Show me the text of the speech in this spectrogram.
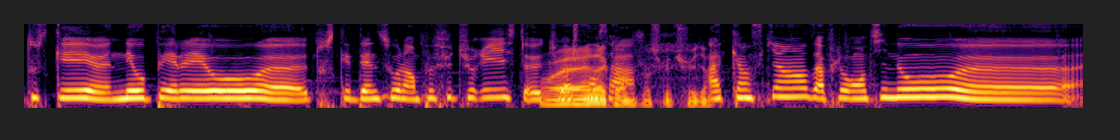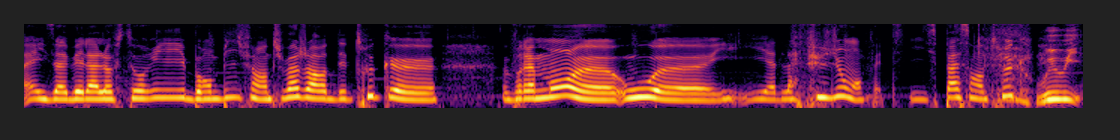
tout ce qui est euh, néo-péréo, euh, tout ce qui est dancehall un peu futuriste. tu vois, ouais, je pense à, je ce que tu veux dire. à 15-15, à Florentino, à Isabella Love Story, Bambi, enfin tu vois, genre des trucs vraiment euh, où euh, il y a de la fusion en fait. Il se passe un truc. Oui, oui,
